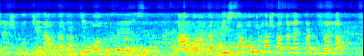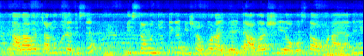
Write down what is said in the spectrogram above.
টেস বুঝছি না, আমরা ভাবছি বন্ধ হয়ে গেছে। তারপর আমরা বিশ্রামঞ্জ হাসপাতালে একবার ঢুকাইলাম, তারা আবার চালু করে দিছে। বিশ্রামঞ্জ থেকে বিশালগড় আইতে আইতে আবার সেই অবস্থা, এখন আয়া দেখি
